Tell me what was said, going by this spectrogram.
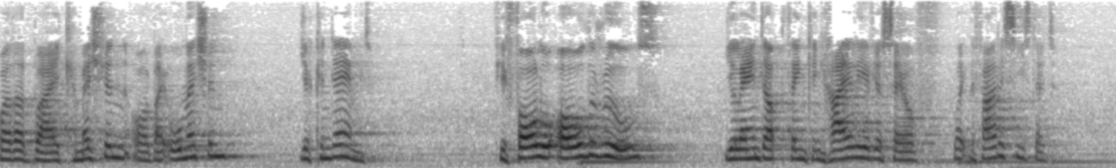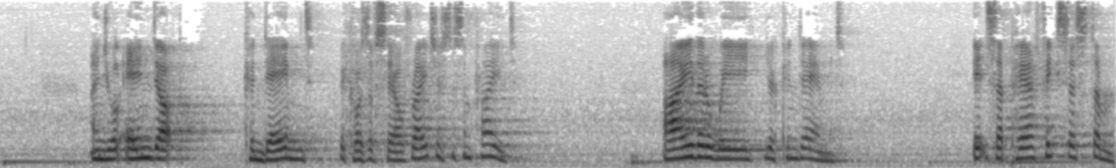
whether by commission or by omission, you're condemned. If you follow all the rules, you'll end up thinking highly of yourself like the Pharisees did. And you'll end up condemned because of self-righteousness and pride. Either way, you're condemned. It's a perfect system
